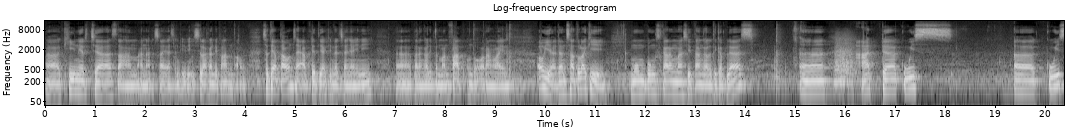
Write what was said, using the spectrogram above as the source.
uh, kinerja saham anak saya sendiri. Silahkan dipantau. Setiap tahun saya update ya kinerjanya ini uh, barangkali bermanfaat untuk orang lain. Oh iya, dan satu lagi, mumpung sekarang masih tanggal 13 uh, ada kuis uh, kuis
